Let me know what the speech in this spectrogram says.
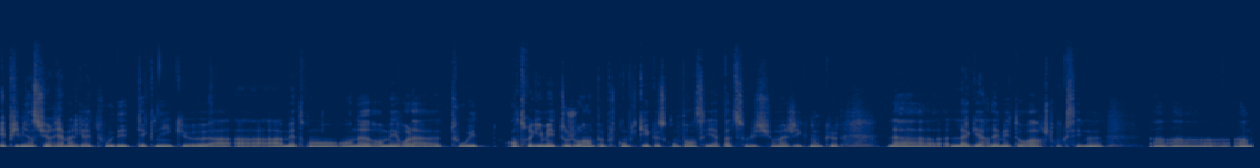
Et puis bien sûr, il y a malgré tout des techniques euh, à, mettre en, œuvre, mais voilà, tout est entre guillemets toujours un peu plus compliqué que ce qu'on pense et il n'y a pas de solution magique. Donc euh, la, guerre des métaux rares, je trouve que c'est un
